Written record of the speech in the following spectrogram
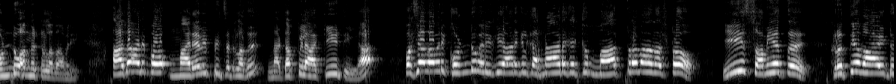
കൊണ്ടുവന്നിട്ടുള്ളത് അവർ അതാണിപ്പോൾ മരവിപ്പിച്ചിട്ടുള്ളത് നടപ്പിലാക്കിയിട്ടില്ല. പക്ഷെ അത് അവർ കൊണ്ടുവരികയാണെങ്കിൽ കർണാടകക്ക് മാത്രമാ നഷ്ടോ? ഈ സമയത്ത് കൃത്യമായിട്ട്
